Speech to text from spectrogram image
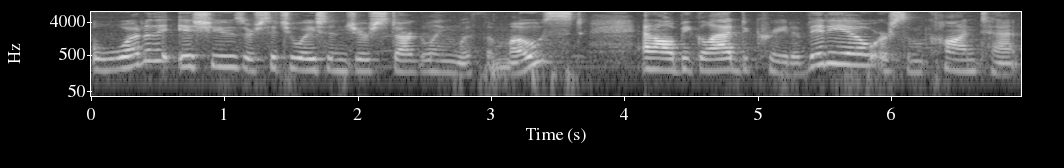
what are the issues or situations you're struggling with the most, and I'll be glad to create a video or some content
